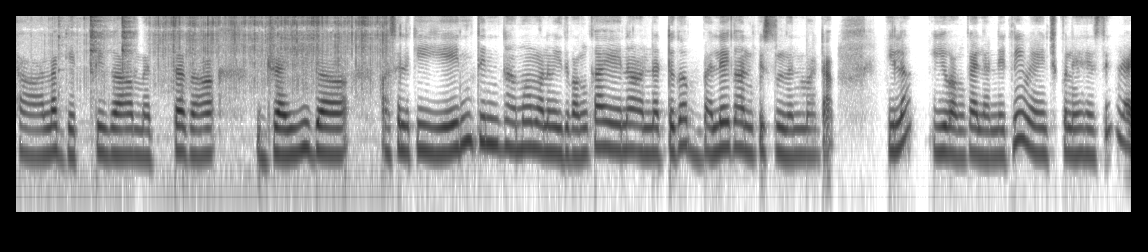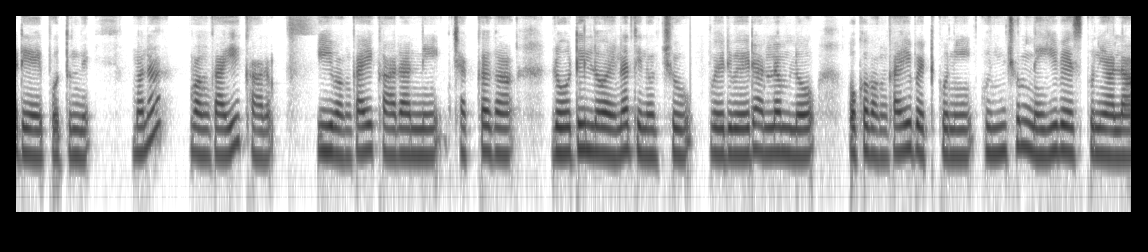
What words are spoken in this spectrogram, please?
చాలా గట్టిగా మెత్తగా డ్రైగా అసలుకి ఏం తింటామో మనం ఇది వంకాయేనా అన్నట్టుగా భలేగా అనిపిస్తుంది అనమాట ఇలా ఈ వంకాయలన్నింటినీ వేయించుకునేసేసి రెడీ అయిపోతుంది. మన వంకాయ కారం. ఈ వంకాయ కారాన్ని చక్కగా రోటీల్లో అయినా తినొచ్చు. వేడి వేడి అన్నంలో ఒక వంకాయ పెట్టుకుని కొంచెం నెయ్యి వేసుకుని అలా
